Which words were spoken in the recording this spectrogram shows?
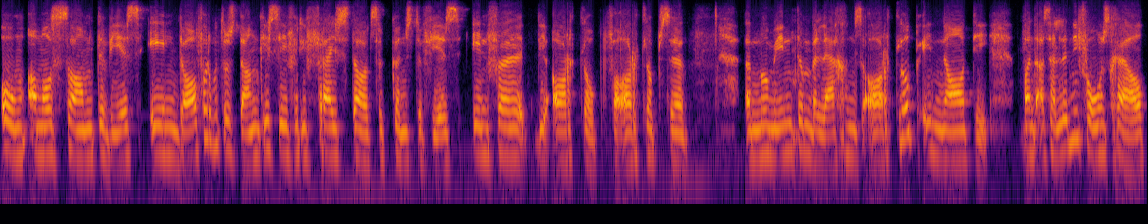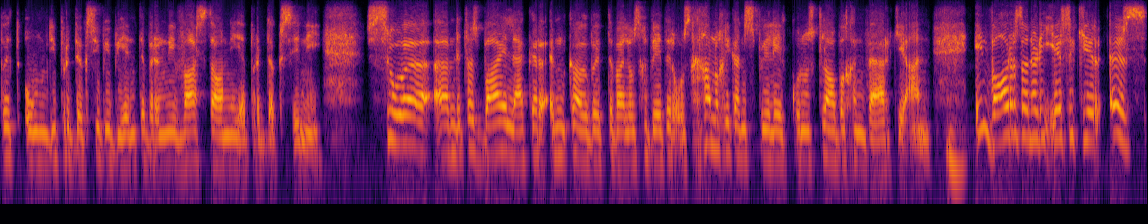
om almal saam te wees en daarvoor moet ons dankie sê vir die Vrystaat se Kunstefees en vir die Aardklop, vir Aardklop se 'n momentum beleggings Aardklop en Nati, want as hulle nie vir ons gehelp het om die produksie op die been te bring nie, was daar nie 'n produksie nie. So, ehm um, dit was baie lekker in Covid terwyl ons geweet het ons gaan nog nie kan speel nie, kon ons klaar begin werk hier aan. En waar ons dan nou die eerste keer is,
